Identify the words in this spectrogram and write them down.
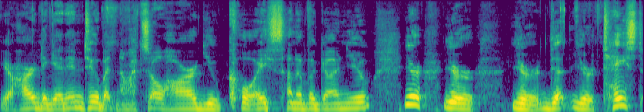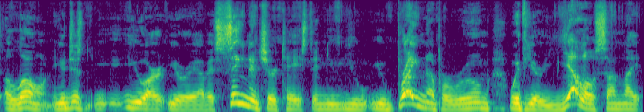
you're hard to get into, but not so hard. You coy son of a gun, you. Your your your your taste alone, you just you are you have a signature taste, and you you you brighten up a room with your yellow sunlight.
